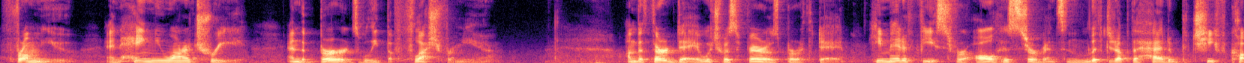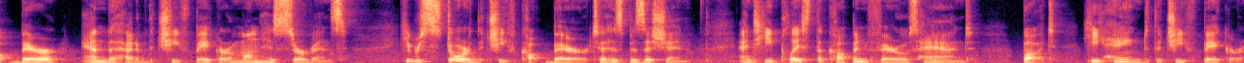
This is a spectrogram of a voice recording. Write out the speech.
from you and hang you on a tree, and the birds will eat the flesh from you. On the third day, which was Pharaoh's birthday, he made a feast for all his servants and lifted up the head of the chief cupbearer and the head of the chief baker among his servants. He restored the chief cupbearer to his position, and he placed the cup in Pharaoh's hand. But he hanged the chief baker,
